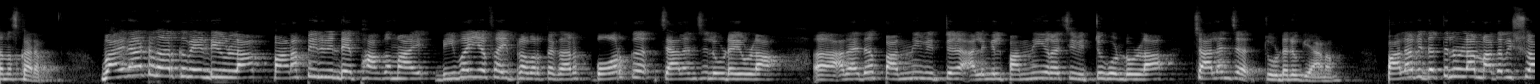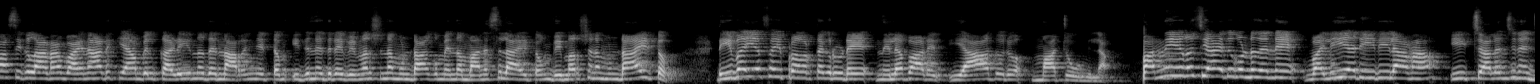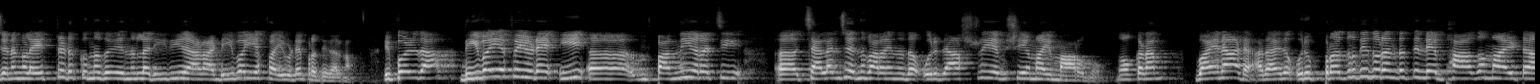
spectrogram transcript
നമസ്കാരം. വയനാട്ടുകാർക്ക് വേണ്ടിയുള്ള പണപ്പിരിവിന്റെ ഭാഗമായി ഡിവൈഎഫ്ഐ പ്രവർത്തകർ പോർക്ക് ചാലഞ്ചിലൂടെയുള്ള അതായത് പന്നി വിറ്റ് അല്ലെങ്കിൽ പന്നി ഇറച്ചി വിറ്റുകൊണ്ടുള്ള ചലഞ്ച് തുടരുകയാണ്. പല വിധത്തിലുള്ള മതവിശ്വാസികളാണ് വയനാട് ക്യാമ്പിൽ കഴിയുന്നതെന്ന് അറിഞ്ഞിട്ടും ഇതിനെതിരെ വിമർശനം ഉണ്ടാകുമെന്ന് മനസ്സിലായിട്ടും വിമർശനം ഉണ്ടായിട്ടും ഡിവൈഎഫ്ഐ പ്രവർത്തകരുടെ നിലപാടിൽ യാതൊരു മാറ്റവുമില്ല. പന്നിയിറച്ചി ആയതുകൊണ്ട് തന്നെ വലിയ രീതിയിലാണ് ഈ ചലഞ്ചിനെ ജനങ്ങൾ ഏറ്റെടുക്കുന്നത് എന്നുള്ള രീതിയിലാണ് ഡിവൈഎഫ്ഐയുടെ പ്രതികരണം. ഇപ്പോഴിതാ ഡിവൈഎഫ്ഐയുടെ ഈ പന്നിയിറച്ചി ചലഞ്ച് എന്ന് പറയുന്നത് ഒരു രാഷ്ട്രീയ വിഷയമായി മാറുന്നു. നോക്കണം. വയനാട് അതായത് ഒരു പ്രകൃതി ദുരന്തത്തിന്റെ ഭാഗമായിട്ട്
